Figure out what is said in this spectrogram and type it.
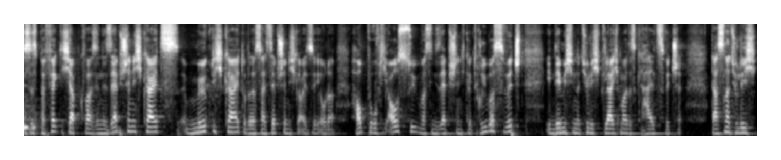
es ist perfekt, ich habe quasi eine Selbstständigkeitsmöglichkeit oder das heißt Selbstständigkeit also- oder hauptberuflich auszuüben, was in die Selbstständigkeit rüber switcht, indem ich natürlich gleich mal das Gehalt switche. Das ist natürlich,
